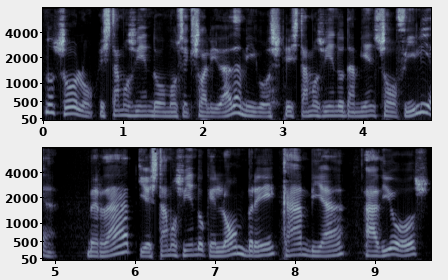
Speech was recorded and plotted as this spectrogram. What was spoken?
no solo estamos viendo homosexualidad, amigos, estamos viendo también zoofilia, ¿verdad? Y estamos viendo que el hombre cambia a Dios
